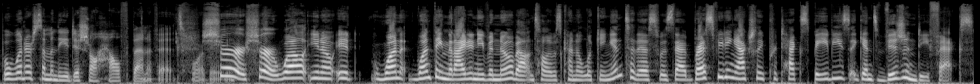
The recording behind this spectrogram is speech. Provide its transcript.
but what are some of the additional health benefits for the Sure, sure. Well, you know, it one one thing that I didn't even know about until I was kind of looking into this was that breastfeeding actually protects babies against vision defects.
